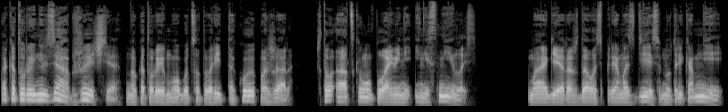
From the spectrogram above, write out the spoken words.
о которые нельзя обжечься, но которые могут сотворить такой пожар, что адскому пламени и не снилось. Магия рождалась прямо здесь, внутри камней,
